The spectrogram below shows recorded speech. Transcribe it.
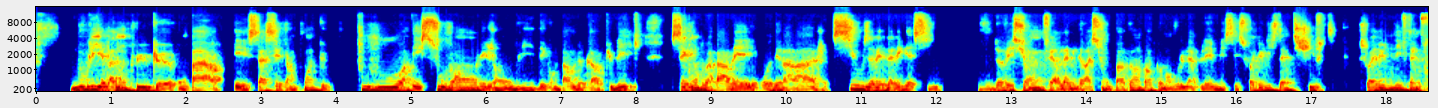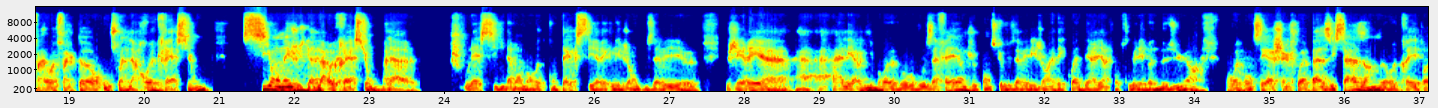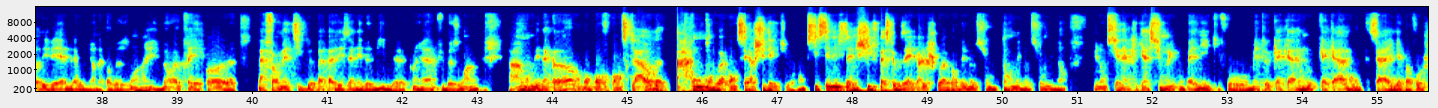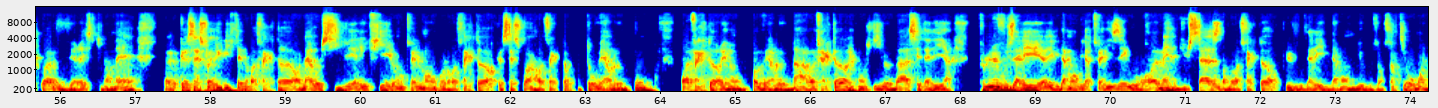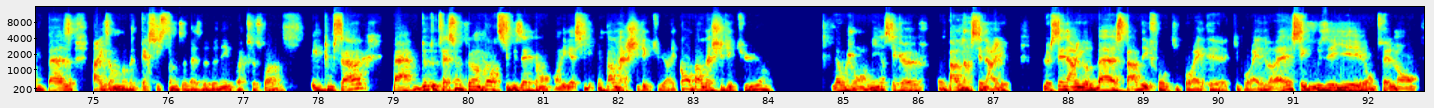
N'oubliez pas non plus qu'on part, et ça c'est un point que toujours et souvent les gens oublient dès qu'on parle de cloud public, c'est qu'on doit parler au démarrage. Si vous avez de la legacy, vous devez sûrement faire de la migration pas, peu importe comment vous l'appelez, mais c'est soit du lift and shift, soit d'une lift and refactor ou soit de la recréation. Si on est jusqu'à de la recréation, bah là, je vous laisse évidemment dans votre contexte et avec les gens que vous avez euh, gérés à, l'air libre vos, affaires. Je pense que vous avez les gens adéquats derrière pour trouver les bonnes mesures. Repensez à chaque fois PAS et SAS. Hein, ne recréez pas des VM là où il n'y en a pas besoin et ne recréez pas euh, l'informatique de papa des années 2000 euh, quand il n'y en a plus besoin. Hein, on est d'accord. On repense cloud. Par contre, on doit penser architecture. Donc si c'est lift and shift parce que vous n'avez pas le choix pour des notions de temps, des notions d'une une ancienne application et compagnie qu'il faut mettre le caca dans l'autre caca. Bon, ça, il n'y a pas vos choix, vous verrez ce qu'il en est. Euh, que ça soit du lift and refactor, là aussi, vérifiez éventuellement pour le refactor que ça soit un refactor plutôt vers le bon refactor et non pas vers le bas refactor. Et quand je dis le bas, c'est-à-dire plus vous allez euh, évidemment virtualiser ou remettre du SaaS dans le refactor, plus vous allez évidemment mieux vous en sortir, au moins du PAS, par exemple, dans votre persistance de base de données ou quoi que ce soit. Et tout ça, bah, de toute façon, peu importe si vous êtes en, legacy, on parle d'architecture. Et quand on parle d'architecture, là où je veux en venir, c'est que on parle d'un scénario. Le scénario de base par défaut qui pourrait être qui pourrait être vrai, c'est que vous ayez éventuellement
